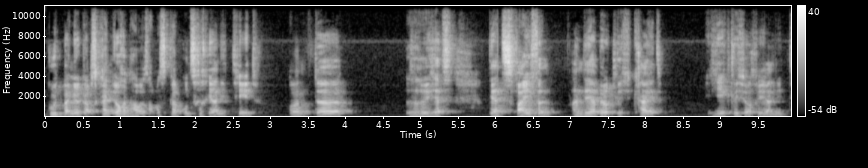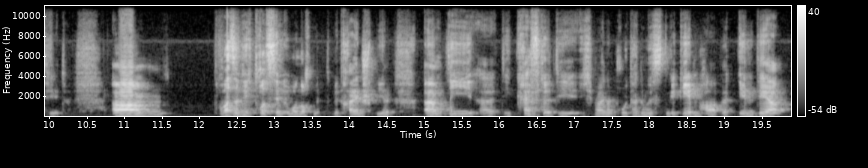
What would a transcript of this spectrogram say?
gut, bei mir gab es kein Irrenhaus, aber es gab unsere Realität. Und äh, das ist natürlich jetzt der Zweifel an der Wirklichkeit jeglicher Realität. Ähm, was natürlich trotzdem immer noch mit, mit reinspielt. Ähm, die, äh, die Kräfte, die ich meinem Protagonisten gegeben habe in der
